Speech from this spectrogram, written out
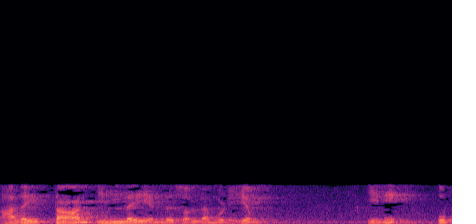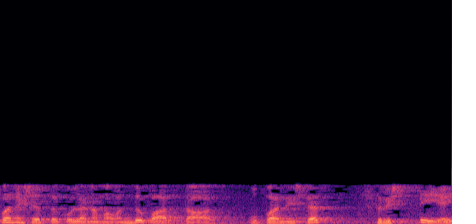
அதைத்தான் இல்லை என்று சொல்ல முடியும். இனி உபனிஷத்துக்குள்ள நம்ம வந்து பார்த்தால் உபனிஷத் சிருஷ்டியை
